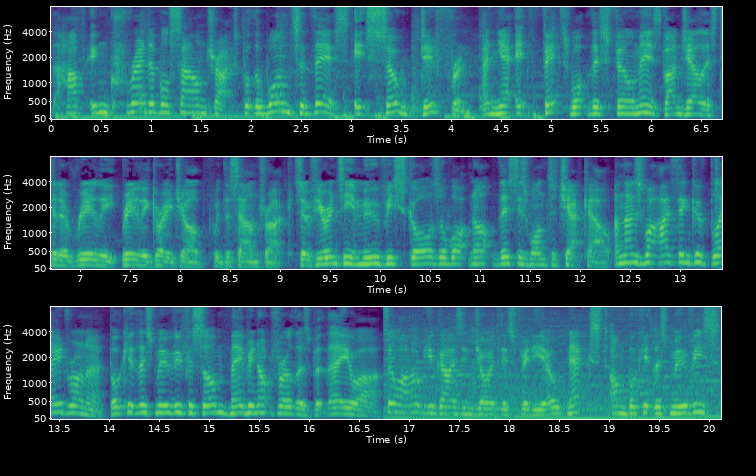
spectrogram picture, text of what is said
that have incredible soundtracks, but the one to this, it's so different, and yet it fits what this film is. Vangelis did a really, really great job with the soundtrack. So if you're into your movie scores or whatnot, this is one to check out. And that is what I think of Blade Runner. Bucket list movie for some, maybe not for others, but there you are. So I hope you guys enjoyed this video. Next on Bucket List Movies,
